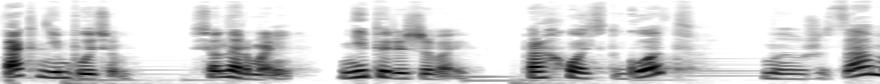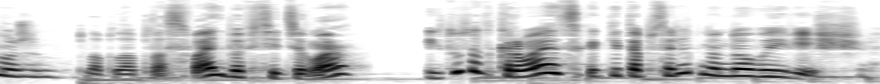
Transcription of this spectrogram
так не будем, все нормально, не переживай. Проходит год, мы уже замужем, бла-бла-бла, свадьба, все дела. И тут открываются какие-то абсолютно новые вещи.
